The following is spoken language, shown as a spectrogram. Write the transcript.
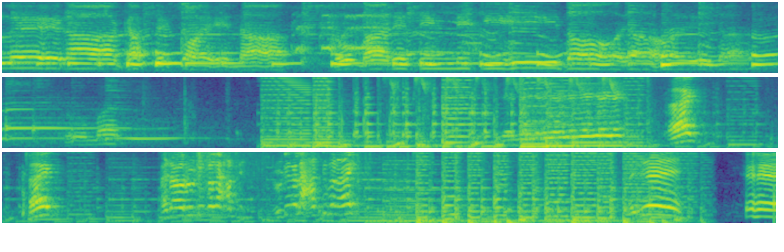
ফুলের আকাশে কয় না তোমার দিল কি দয়া হয় না তোমার এই এই এটা রুটি গলে হাত দি- রুটি গলে হাত দিবেন এই এই যে হে হে,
